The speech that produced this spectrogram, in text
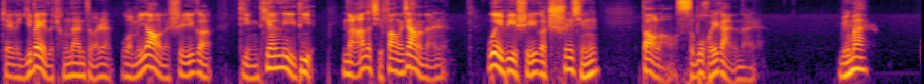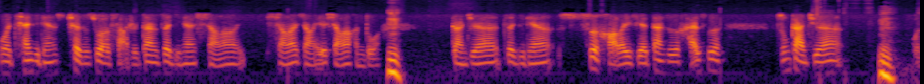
这个一辈子承担责任，我们要的是一个顶天立地、拿得起放得下的男人，未必是一个痴情到老、死不悔改的男人。明白？我前几天确实做了傻事，但是这几天想了想了想，也想了很多。嗯，感觉这几天是好了一些，但是还是总感觉……嗯，我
